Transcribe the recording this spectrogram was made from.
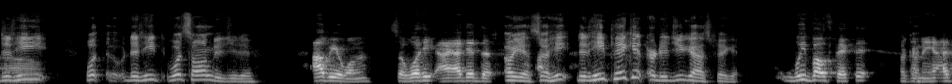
Did Um, he? What did he? What song did you do? I'll be your woman. So what he, I, I did the, Oh yeah. So he did he pick it or did you guys pick it? we both picked it. Okay. I mean, I,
